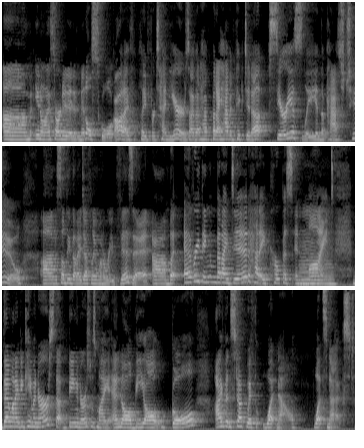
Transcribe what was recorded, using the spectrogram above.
Um, you know, I started it in middle school. God, I've played for 10 years. I've have, but I haven't picked it up seriously in the past two. Um, something that I definitely want to revisit. Um, but everything that I did had a purpose in mind. Then when I became a nurse, that being a nurse was my end all be all goal. I've been stuck with what now? What's next?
